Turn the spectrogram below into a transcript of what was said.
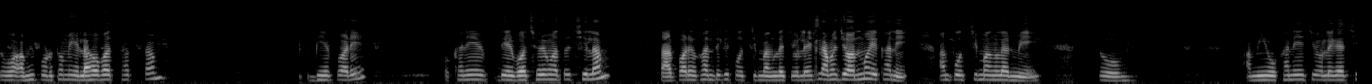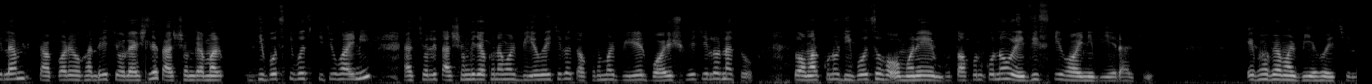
তো আমি প্রথমে এলাহাবাদ থাকতাম। বিয়ের পরে ওখানে দেড় বছরের মতো ছিলাম। তারপরে ওখান থেকে পশ্চিমবাংলায় চলে আসলাম। আমার জন্ম এখানে। আমি পশ্চিমবাংলার মেয়ে। তো আমি ওখানে চলে গেছিলাম। তারপরে ওখান থেকে চলে আসলে তার সঙ্গে আমার ডিভোর্স টিভোর্স কিছু হয়নি। অ্যাকচুয়ালি তার সঙ্গে যখন আমার বিয়ে হয়েছিল, তখন আমার বিয়ের বয়স হয়েছিল না তো। তো আমার কোনো ডিভোর্সও মানে তখন কোনো রেজিস্ট্রি হয়নি বিয়ের আর কি। এভাবে আমার বিয়ে হয়েছিল।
